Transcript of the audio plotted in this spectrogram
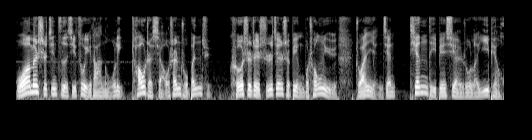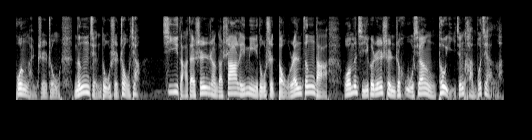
我们是尽自己最大努力朝着小山处奔去，可是这时间是并不充裕，转眼间天地便陷入了一片昏暗之中，能见度是骤降，击打在身上的沙雷密度是陡然增大，我们几个人甚至互相都已经看不见了。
